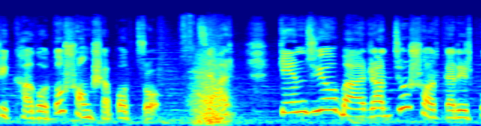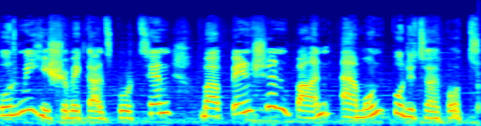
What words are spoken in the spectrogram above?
শিক্ষাগত শংসাপত্র। চার, কেন্দ্রীয় বা রাজ্য সরকারের কর্মী হিসেবে কাজ করছেন বা পেনশন পান এমন পরিচয়পত্র।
